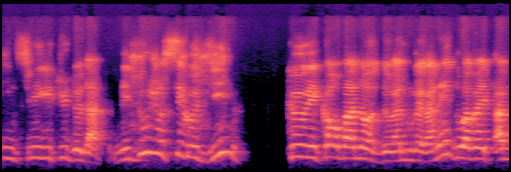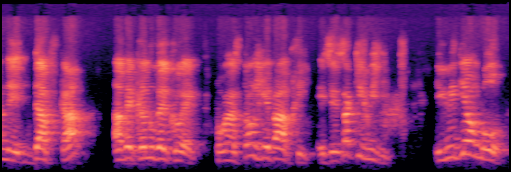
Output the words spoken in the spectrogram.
une similitude de date. Mais d'où je sais le din que les corbanotes de la nouvelle année doivent être amenés d'Afka avec la nouvelle collecte. Pour l'instant, je ne l'ai pas appris. Et c'est ça qu'il lui dit. Il lui dit en gros,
